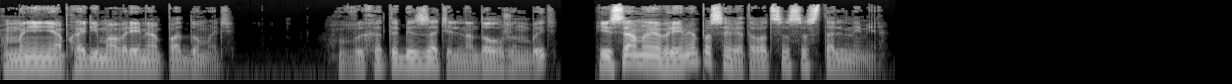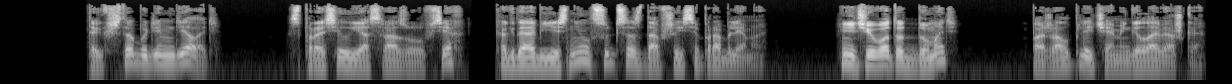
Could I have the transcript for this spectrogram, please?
«Мне необходимо время подумать. Выход обязательно должен быть, и самое время посоветоваться с остальными». «Так что будем делать?» — спросил я сразу у всех, когда объяснил суть создавшейся проблемы. «И чего тут думать?» — пожал плечами головешка.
